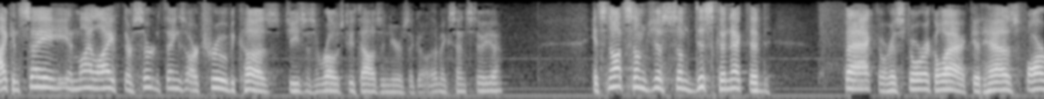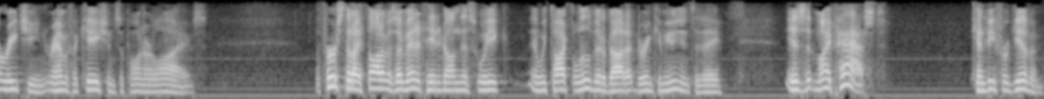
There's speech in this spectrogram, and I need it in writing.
I can say in my life there are certain things are true because Jesus arose 2,000 years ago. That makes sense to you? It's not some just some disconnected fact or historical act. It has far-reaching ramifications upon our lives. The first that I thought of as I meditated on this week, and we talked a little bit about it during communion today, is that my past can be forgiven.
